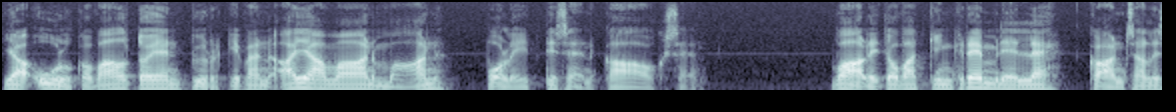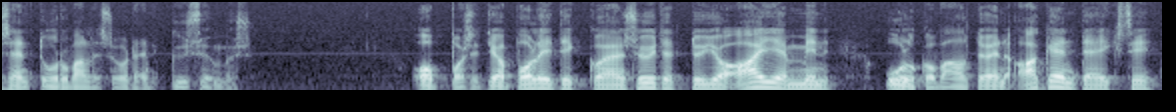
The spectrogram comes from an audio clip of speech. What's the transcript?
ja ulkovaltojen pyrkivän ajamaan maan poliittisen kaauksen. Vaalit ovatkin Kremlille kansallisen turvallisuuden kysymys. Oppositiopoliitikkoja on syytetty jo aiemmin ulkovaltojen agenteiksi,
